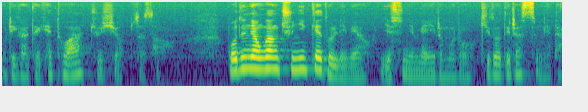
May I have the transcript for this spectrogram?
우리가 되게 도와주시옵소서. 모든 영광 주님께 돌리며 예수님의 이름으로 기도드렸습니다.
